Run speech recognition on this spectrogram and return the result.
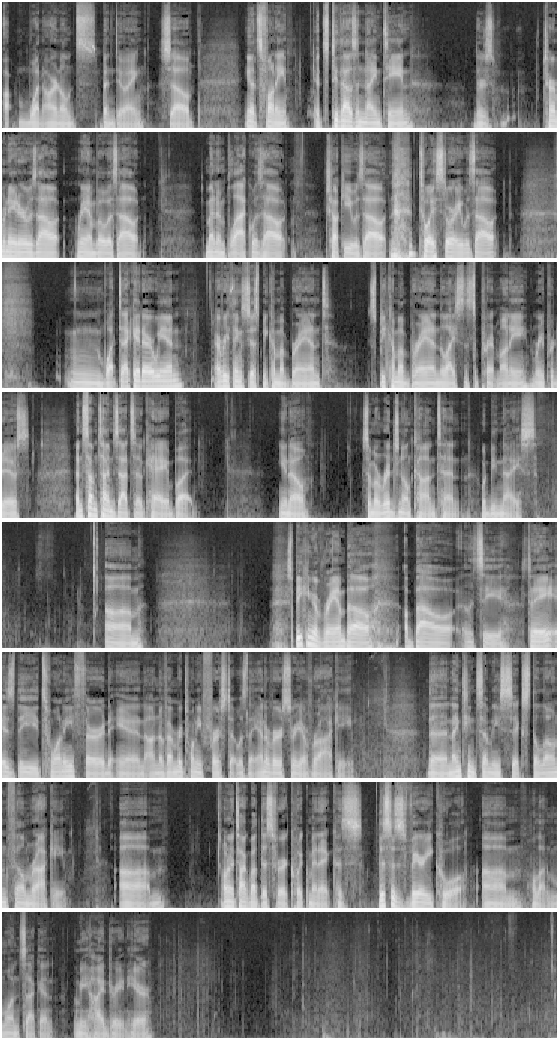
uh, what Arnold's been doing. So, you know, it's funny. It's 2019. There's Terminator was out, Rambo was out, Men in Black was out, Chucky was out, Toy Story was out. Mm, what decade are we in? Everything's just become a brand. It's become a brand licensed to print money, reproduce. And sometimes that's okay, but you know, some original content would be nice. Um, Speaking of Rambo, about let's see, today is the 23rd, and on November 21st, it was the anniversary of Rocky, the 1976 Stallone film Rocky. Um, I want to talk about this for a quick minute because this is very cool. Um, hold on one second. Let me hydrate here.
